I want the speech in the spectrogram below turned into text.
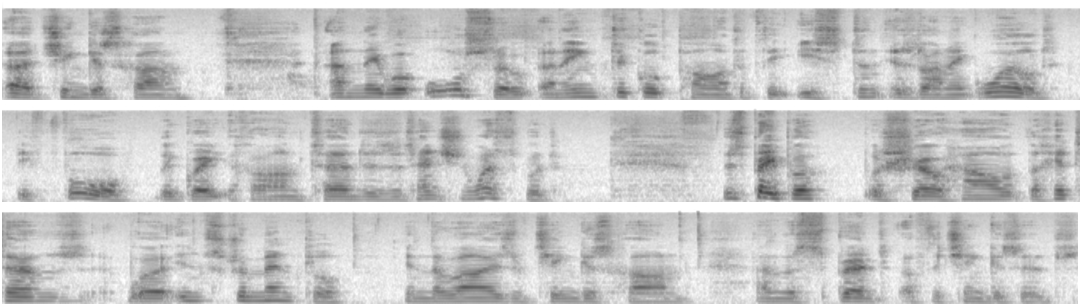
uh, Chinggis Khan, and they were also an integral part of the Eastern Islamic world before the great Khan turned his attention westward. This paper will show how the Khitans were instrumental in the rise of Chinggis Khan and the spread of the Chinggisids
